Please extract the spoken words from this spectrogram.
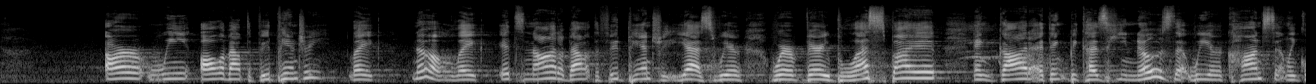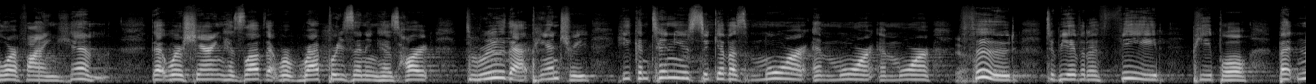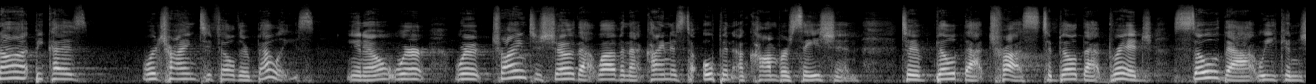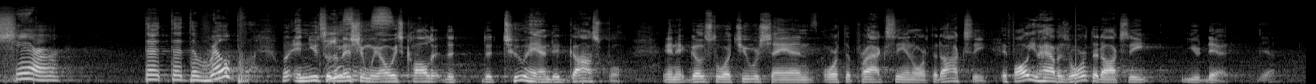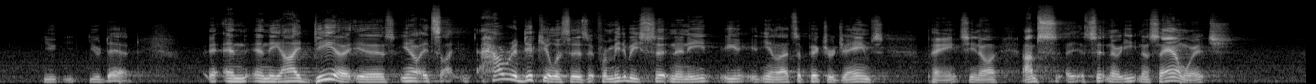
Are we all about the food pantry? Like, no, like it's not about the food pantry. Yes, we're we're very blessed by it, and God, I think, because He knows that we are constantly glorifying Him, that we're sharing His love, that we're representing His heart through that pantry. He continues to give us more and more and more food to be able to feed people, but not because we're trying to fill their bellies. You know, we're we're trying to show that love and that kindness to open a conversation, to build that trust, to build that bridge, so that we can share the the, the real point. Well, in Youth of the Mission, we always call it the, the two handed gospel. And it goes to what you were saying orthopraxy and orthodoxy. If all you have is orthodoxy, you're dead. Yeah. You, you're dead. And, and the idea is, you know, it's like, how ridiculous is it for me to be sitting and eat, eat you know, that's a picture James paints, you know. I'm s- sitting there eating a sandwich,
